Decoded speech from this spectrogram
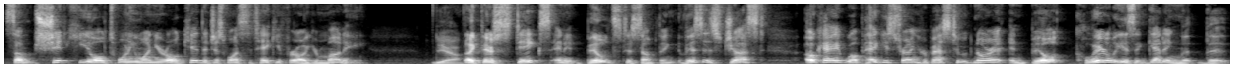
some shit heel 21 year old kid that just wants to take you for all your money. yeah. Like there's stakes and it builds to something. This is just okay, well Peggy's trying her best to ignore it and Bill clearly isn't getting the the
